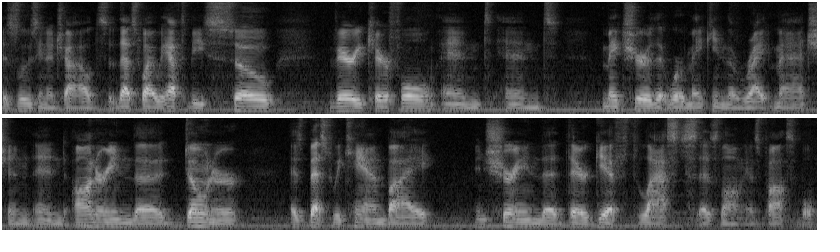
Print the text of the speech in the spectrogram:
is losing a child. So that's why we have to be so very careful and and make sure that we're making the right match and, and honoring the donor as best we can by ensuring that their gift lasts as long as possible.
